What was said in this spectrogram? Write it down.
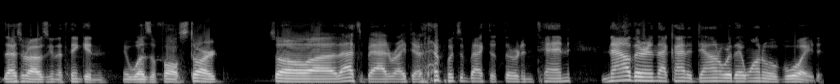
that's what I was going to thinking. It was a false start. So uh, that's bad right there. That puts them back to third and ten. Now they're in that kind of down where they want to avoid.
